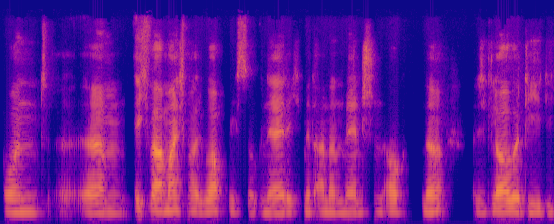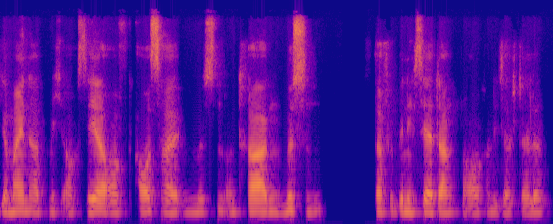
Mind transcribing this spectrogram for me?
und ähm, ich war manchmal überhaupt nicht so gnädig mit anderen Menschen auch. Ne? Also ich glaube, die, die Gemeinde hat mich auch sehr oft aushalten müssen und tragen müssen. Dafür bin ich sehr dankbar auch an dieser Stelle.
